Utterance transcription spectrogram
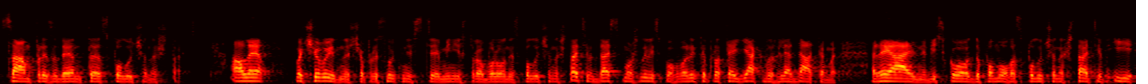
сам президент е, Сполучених Штатів. Але очевидно, що присутність міністра оборони Сполучених Штатів дасть можливість поговорити про те, як виглядатиме реальна військова допомога Сполучених Штатів і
